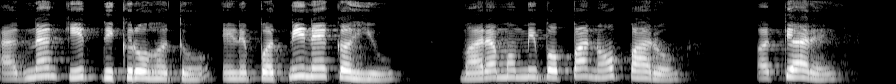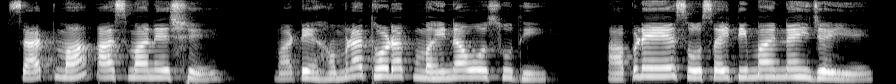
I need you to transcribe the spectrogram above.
આજ્ઞાંકિત દીકરો હતો. એણે પત્નીને કહ્યું, મારા મમ્મી પપ્પાનો પારો અત્યારે સાતમા આસમાને છે. માટે હમણાં થોડાક મહિનાઓ સુધી આપણે એ સોસાયટીમાં નહીં જઈએ.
